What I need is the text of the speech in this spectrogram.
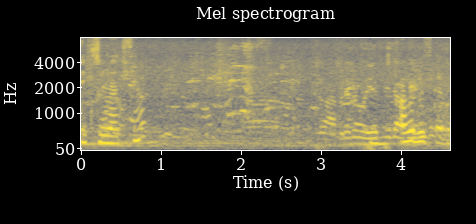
એકસો છે હવે લૂઝ કરો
